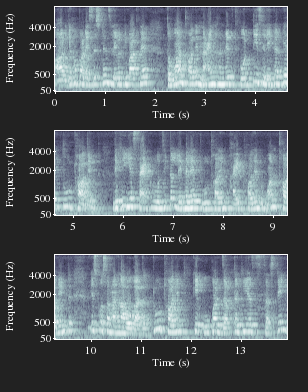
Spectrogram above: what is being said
और यहाँ पर रेसिस्टेंस लेवल की बात करें तो 1940 से लेकर के 2000 देखिए, ये साइकोलॉजिकल लेवल है 2000 5000 1000 इसको समझना होगा। तो 2000 के ऊपर जब तक ये सस्टेन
